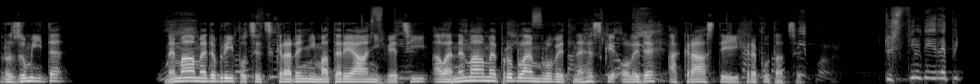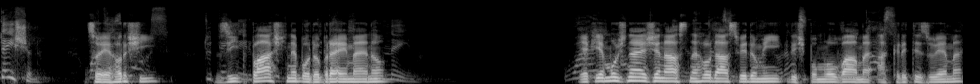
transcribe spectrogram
Rozumíte? Nemáme dobrý pocit z materiálních věcí, ale nemáme problém mluvit nehezky o lidech a krást jejich reputaci. Co je horší? Vzít plášť nebo dobré jméno? Jak je možné, že nás nehlodá svědomí, když pomlouváme a kritizujeme?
